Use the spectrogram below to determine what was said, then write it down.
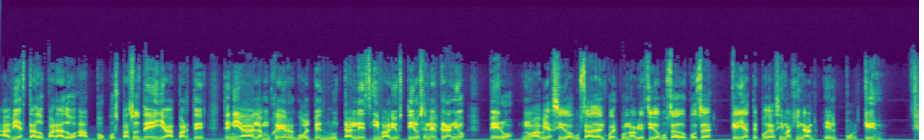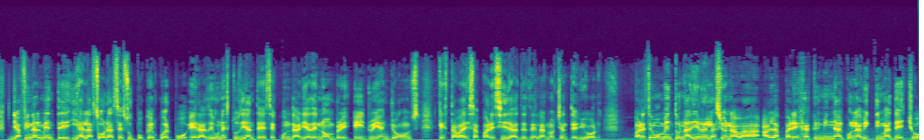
había estado parado a pocos pasos de ella. Aparte, tenía a la mujer golpes brutales y varios tiros en el cráneo, pero no había sido abusada el cuerpo, no había sido abusado, cosa que ya te podrás imaginar el por qué. Ya finalmente y a las horas se supo que el cuerpo era de una estudiante de secundaria de nombre Adrian Jones, que estaba desaparecida desde la noche anterior. Para ese momento nadie relacionaba a la pareja criminal con la víctima. De hecho,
